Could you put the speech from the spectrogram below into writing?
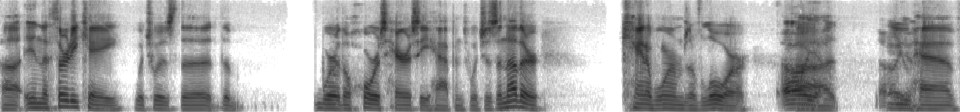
uh in the 30k, which was the the where the Horus heresy happens, which is another can of worms of lore. Oh uh, yeah. Oh, you yeah. have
